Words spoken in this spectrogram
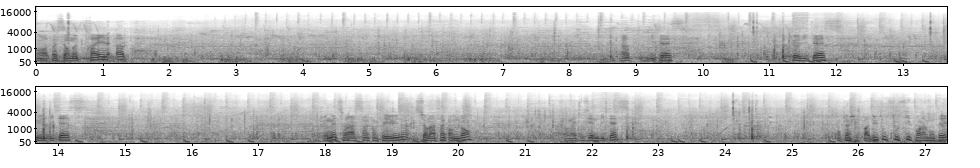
On va passer en mode trail, hop Hop, une vitesse, deux vitesses, une vitesse. Je vais mettre sur la 51, sur la 50 dents, sur ma douzième vitesse. Donc là, j'ai pas du tout de souci pour la montée.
